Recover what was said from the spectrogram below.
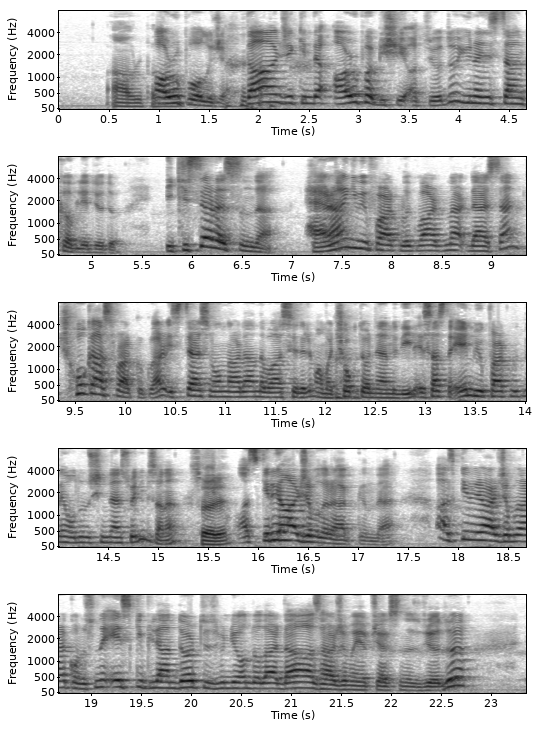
Avrupa Avrupa olacak. Daha öncekinde Avrupa bir şey atıyordu, Yunanistan kabul ediyordu. İkisi arasında herhangi bir farklılık var dersen çok az farklılıklar. İstersen onlardan da bahsederim ama çok da önemli değil. Esas da en büyük farklılık ne olduğunu şimdiden söyleyeyim sana. Söyle. Askeri harcamaları hakkında. Askeri harcamalar konusunda eski plan 400 milyon dolar daha az harcama yapacaksınız diyordu.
